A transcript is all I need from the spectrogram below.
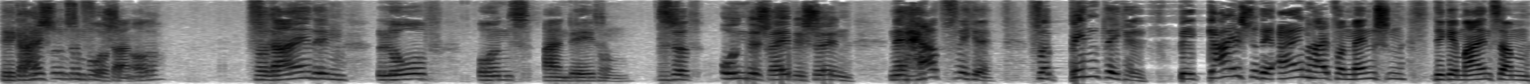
Begeisterung zum Vorschein, oder? Vereint im Lob und Anbetung. Das wird unbeschreiblich schön. Eine herzliche, verbindliche, begeisterte Einheit von Menschen, die gemeinsam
